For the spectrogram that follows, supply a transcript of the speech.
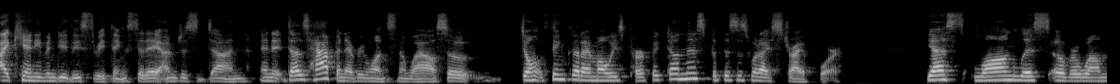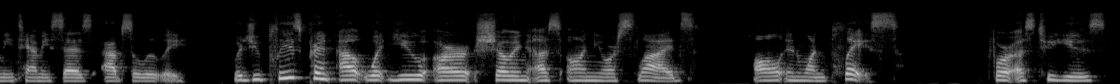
I can't even do these three things today. I'm just done. And it does happen every once in a while. So don't think that I'm always perfect on this, but this is what I strive for. Yes, long lists overwhelm me, Tammy says. Absolutely. Would you please print out what you are showing us on your slides all in one place for us to use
